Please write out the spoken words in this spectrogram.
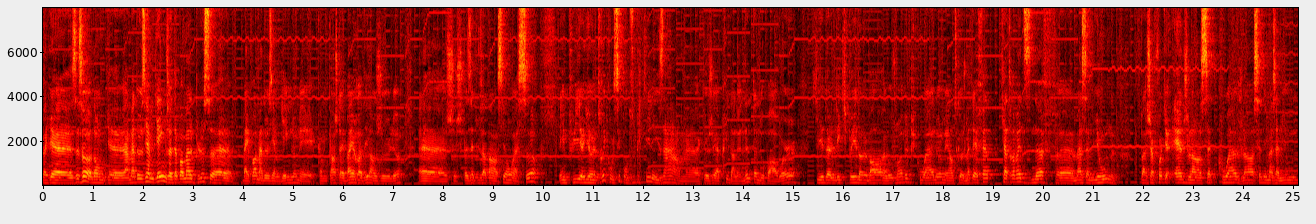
Fait que euh, c'est ça, donc euh, à ma deuxième game, j'étais pas mal plus. Euh, ben pas à ma deuxième game, là, mais comme quand j'étais bien rodé dans ce jeu-là, je, faisais plus attention à ça. Et puis il y a un truc aussi pour dupliquer les armes que j'ai appris dans le Nintendo Power, qui est de l'équiper d'un bord à l'autre. Je me rappelle plus quoi, là, mais en tout cas, je m'étais fait 99 Masamune à chaque fois que Edge lançait de quoi, je lançais des Mazamius,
